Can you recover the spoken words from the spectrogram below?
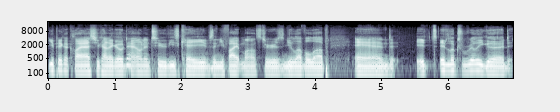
you pick a class, you kind of go down into these caves and you fight monsters and you level up and it it looks really good.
